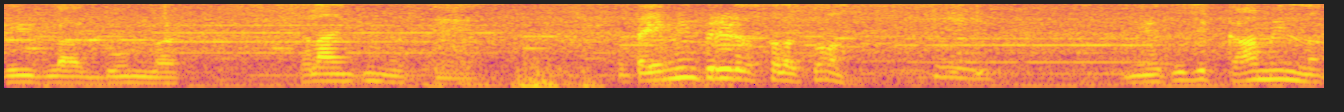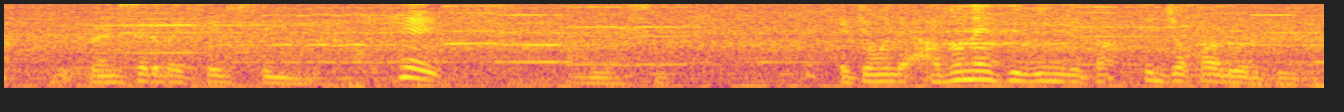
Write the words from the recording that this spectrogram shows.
दीड लाख दोन लाख. त्याला आणखीन जास्त टायमिंग पिरियड असता लागतो ना. हम्म. आणि याचं जे काम येईल ना front side back side same. लक्षात त्याच्यामध्ये अजून एक विविंग येतं. ते जॉकॉर्डवरती येतं.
